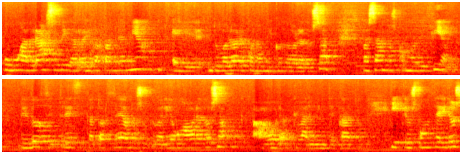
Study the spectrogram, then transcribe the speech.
hubo unha gran subida a raíz da pandemia eh, do valor económico da hora do SAP. Pasamos, como dicían, de 12, 13, 14 euros, o que valía unha hora do sapo, a hora que vale 24. E que os concellos,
